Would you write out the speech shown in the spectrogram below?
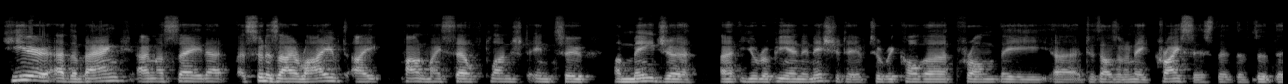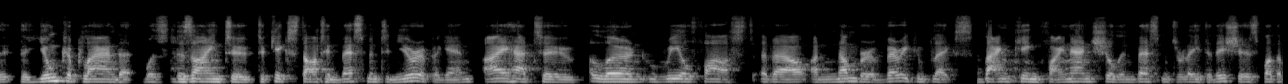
Here at the bank, I must say that as soon as I arrived, I found myself plunged into a major uh, European initiative to recover from the uh, 2008 crisis, the, the, the, the, Juncker plan that was designed to, to kickstart investment in Europe again. I had to learn real fast about a number of very complex banking, financial, investment related issues, but the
